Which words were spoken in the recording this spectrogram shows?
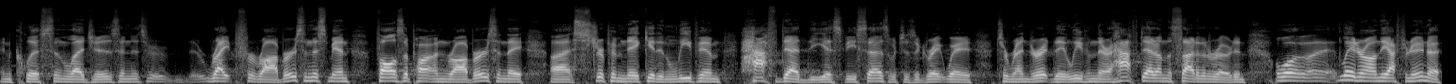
and cliffs and ledges, and it's ripe for robbers. And this man falls upon robbers, and they uh, strip him naked and leave him half dead, the ESV says, which is a great way to render it. They leave him there half dead on the side of the road. And well, uh, later on in the afternoon, a,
